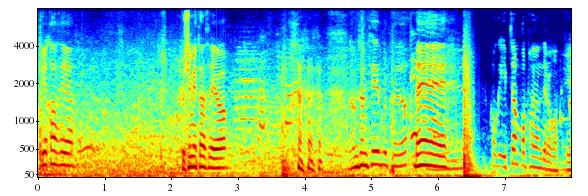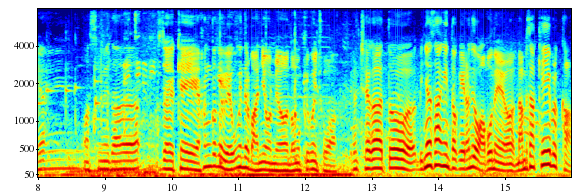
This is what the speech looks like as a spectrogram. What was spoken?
뒤에 타세요. 조심히 타세요. 남산 케이블카요? 네. 거기 입장권 파는 데로 갈게요. 맞습니다. 진짜 이렇게 한국에 외국인들 많이 오면 너무 기분이 좋아. 제가 또 미녀상인 덕에 이런 데 와보네요. 남산 케이블카.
